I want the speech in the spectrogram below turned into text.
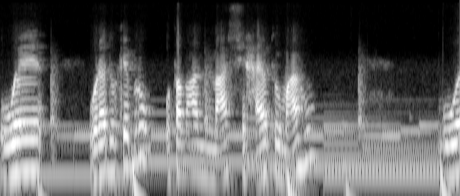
وولاده كبروا وطبعا معشي حياته معاهم. و...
